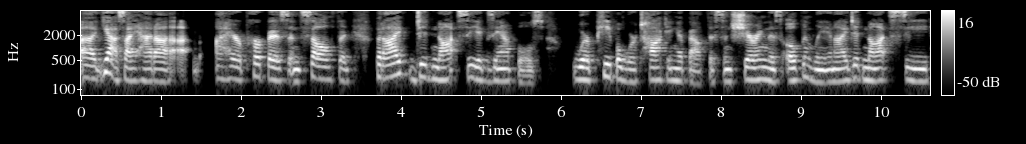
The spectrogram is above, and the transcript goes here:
uh, yes, I had a, a higher purpose and self, and but I did not see examples where people were talking about this and sharing this openly, and I did not see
